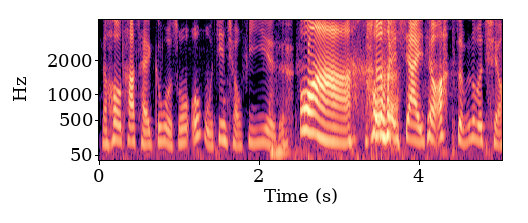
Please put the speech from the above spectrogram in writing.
然后他才跟我说，哦，我剑桥毕业的，哇，然后我也吓一跳 啊，怎么那么巧？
